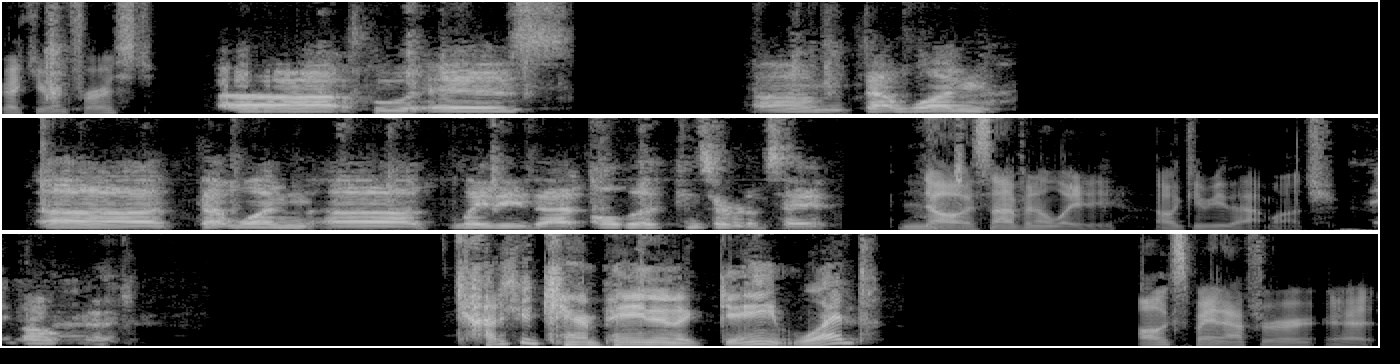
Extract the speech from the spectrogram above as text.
Jake, you're in first. Uh, who is um that one uh that one uh lady that all the conservatives hate? No, it's not even a lady. I'll give you that much. Okay. How do you campaign in a game? What? I'll explain after it.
